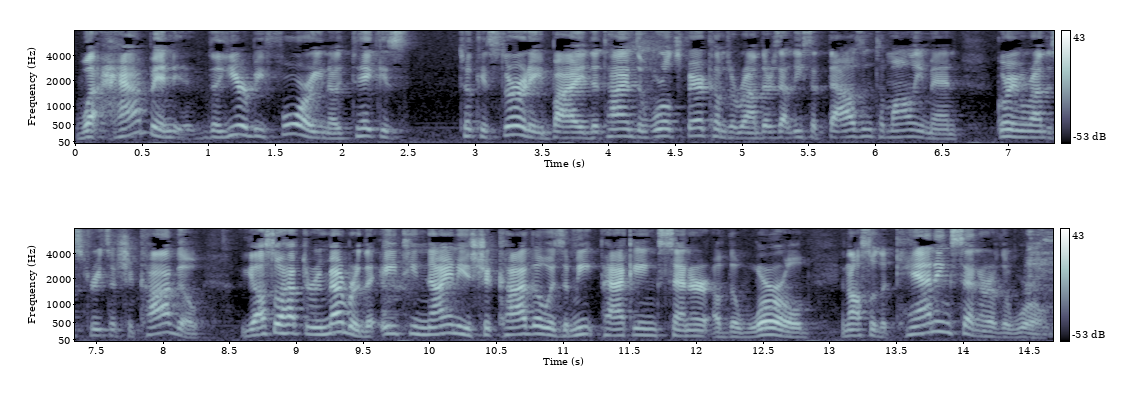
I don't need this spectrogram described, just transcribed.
what happened the year before, you know, take his took his 30. By the time the World's Fair comes around, there's at least a thousand tamale men going around the streets of Chicago. You also have to remember the 1890s, Chicago is the meatpacking center of the world and also the canning center of the world.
